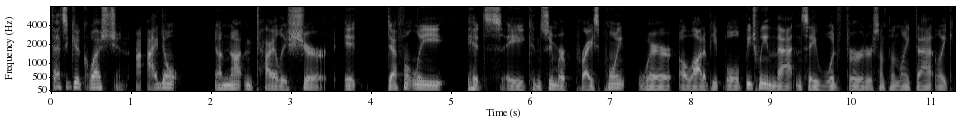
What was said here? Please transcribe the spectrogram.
That's a good question. I don't, I'm not entirely sure. It definitely hits a consumer price point where a lot of people between that and say Woodford or something like that, like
